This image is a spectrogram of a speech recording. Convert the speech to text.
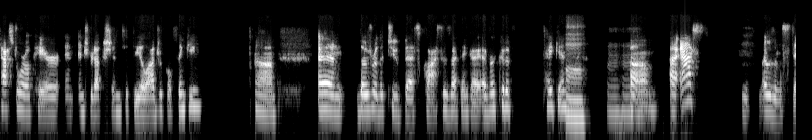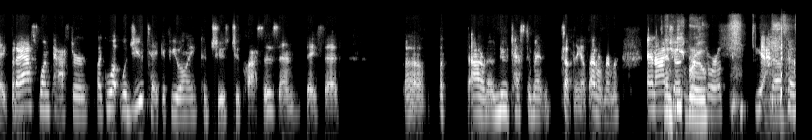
pastoral care and introduction to theological thinking um, and those were the two best classes i think i ever could have taken mm-hmm. um, i asked it was a mistake but i asked one pastor like what would you take if you only could choose two classes and they said uh, like I don't know, New Testament, something else. I don't remember. And I and chose Hebrew. pastoral. Yeah, yeah I,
